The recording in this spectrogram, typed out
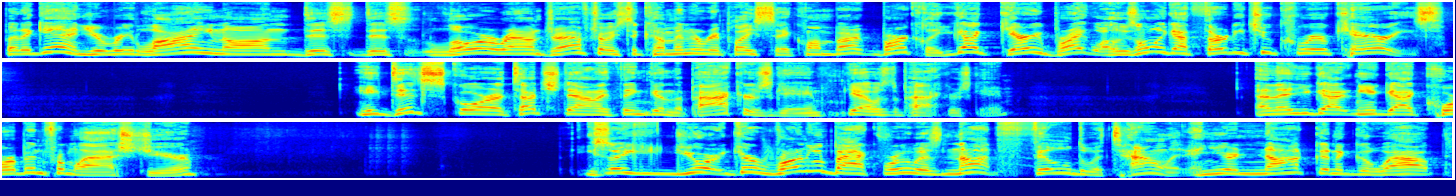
But again, you're relying on this this lower round draft choice to come in and replace Saquon Bar- Barkley. You got Gary Brightwell, who's only got 32 career carries. He did score a touchdown, I think, in the Packers game. Yeah, it was the Packers game. And then you got you got Corbin from last year. So your your running back room is not filled with talent, and you're not going to go out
